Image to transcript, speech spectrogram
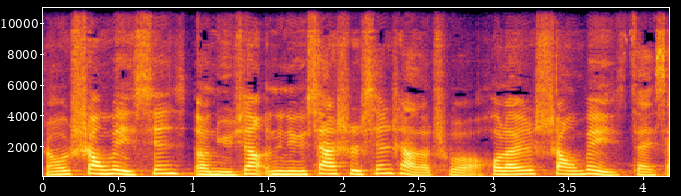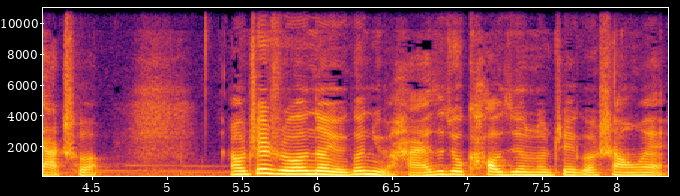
然后上尉先呃女下那个下士先下的车，后来上尉再下车。然后这时候呢，有一个女孩子就靠近了这个上尉，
